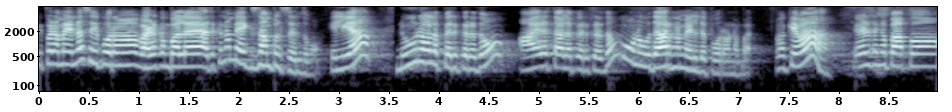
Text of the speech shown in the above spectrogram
இப்போ நம்ம என்ன செய்ய போகிறோம் வழக்கம் போல் அதுக்கு நம்ம எக்ஸாம்பிள்ஸ் எழுதுவோம். இல்லையா? நூறால பெருக்கிறதும் ஆயிரத்தால பெருக்கிறதும் மூணு உதாரணம் எழுத போகிறோம் நம்ம. ஓகேவா எழுதுங்க பார்ப்போம்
